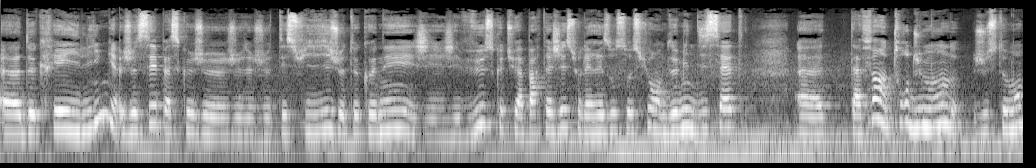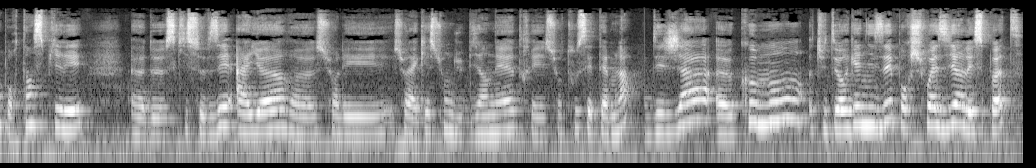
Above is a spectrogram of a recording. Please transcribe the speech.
euh, de créer Healing. Je sais parce que je, je- je t'ai suivi, je te connais et j'ai j'ai vu ce que tu as partagé sur les réseaux sociaux en 2017. tu as fait un tour du monde justement pour t'inspirer de ce qui se faisait ailleurs euh, sur, les, sur la question du bien-être et sur tous ces thèmes-là. Déjà, euh, comment tu t'es organisé pour choisir les spots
